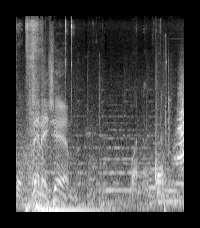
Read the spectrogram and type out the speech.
then Finish him! what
